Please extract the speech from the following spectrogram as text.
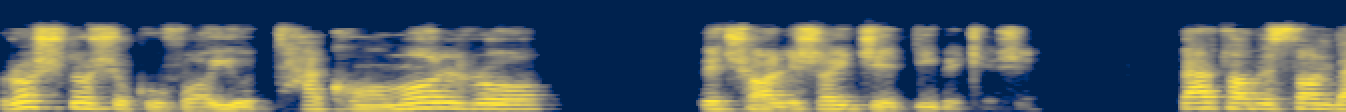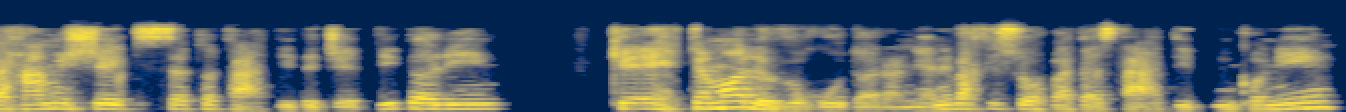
رشد و شکوفایی و تکامل رو به چالش های جدی بکشه. در تابستان به همین شکل سه تا تهدید جدی داریم که احتمال وقوع دارن. یعنی وقتی صحبت از تهدید می‌کنیم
